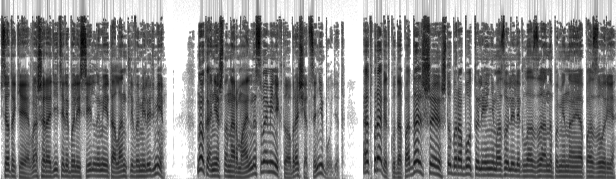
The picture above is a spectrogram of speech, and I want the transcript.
«Все-таки ваши родители были сильными и талантливыми людьми. Но, конечно, нормально с вами никто обращаться не будет. Отправят куда подальше, чтобы работали и не мозолили глаза, напоминая о позоре.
